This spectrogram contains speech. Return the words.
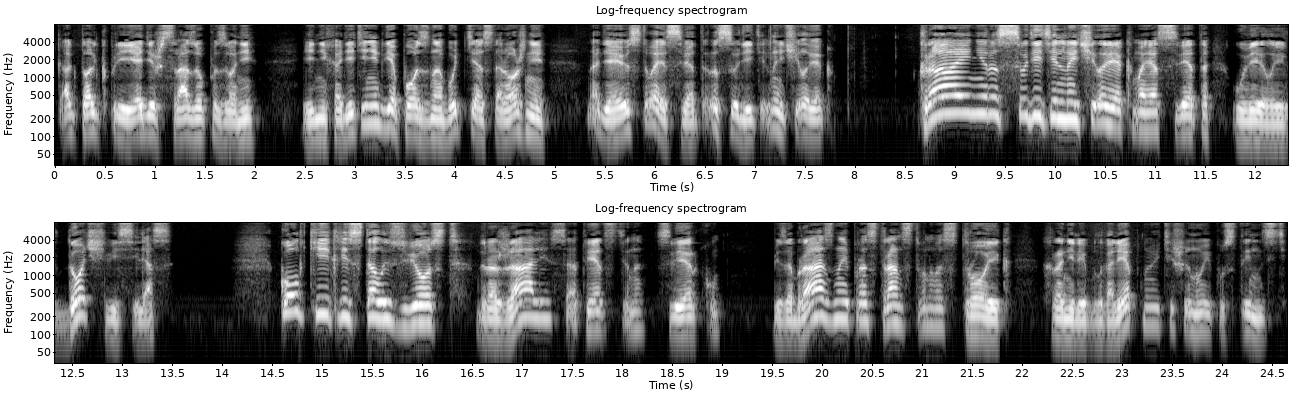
«Как только приедешь, сразу позвони. И не ходите нигде поздно, будьте осторожнее. Надеюсь, твоя Света рассудительный человек». «Крайне рассудительный человек, моя Света», — уверила их дочь, веселясь. Колкие кристаллы звезд дрожали, соответственно, сверху. Безобразное пространство новостроек хранили благолепную тишину и пустынность.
